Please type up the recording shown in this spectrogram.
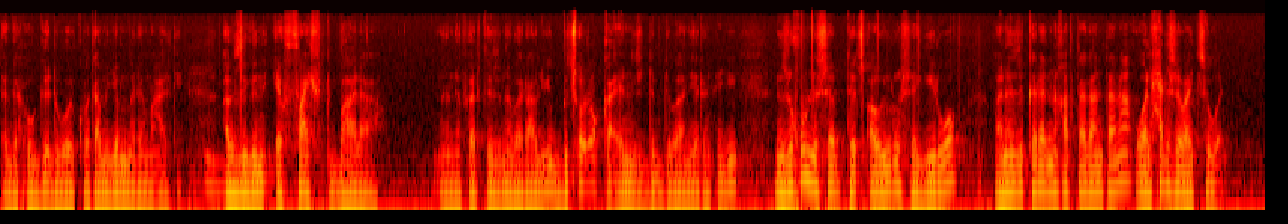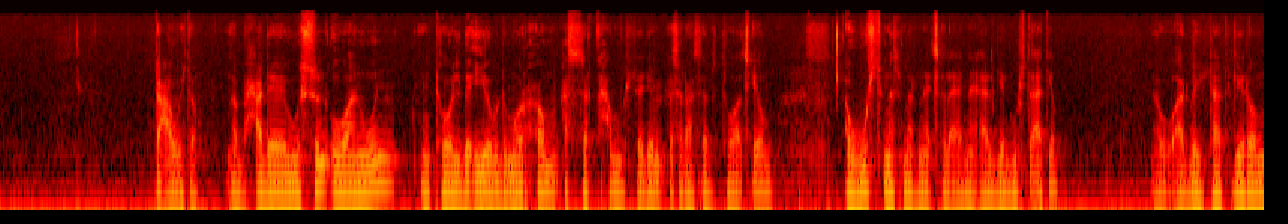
ጠግሕ ውግእ ድበልኮ እታ መጀመርያ መዓልቲ ኣብዚ ግን ፋይፍ ትበሃላ ነፈርቲ ዝነበራሉ እዩ። ብፅዑቅ ካየን ዝድብድባ ነይረን። ሕጂ ንዚ ሰብ ተፃዊሩ ሰጊርዎ ኣነ ዝክረኒ ካብታ ጋንታና ዋላ ሓደ ሰብ ኣይትሰወን ተዓዊቶም ኣብ ሓደ ውሱን እዋን እውን እንተወልደ እዮብ ድመርሖም ዓሰርተ ሓሙሽተ ድዮም ዕስራ ሰብ ተዋፂኦም ኣብ ውሽጢ መስመር ናይ ፀላኢ ናይ ኣልጌን ውሽጢ ኣትዮም ኣብኡ ኣርበይታት ገይሮም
